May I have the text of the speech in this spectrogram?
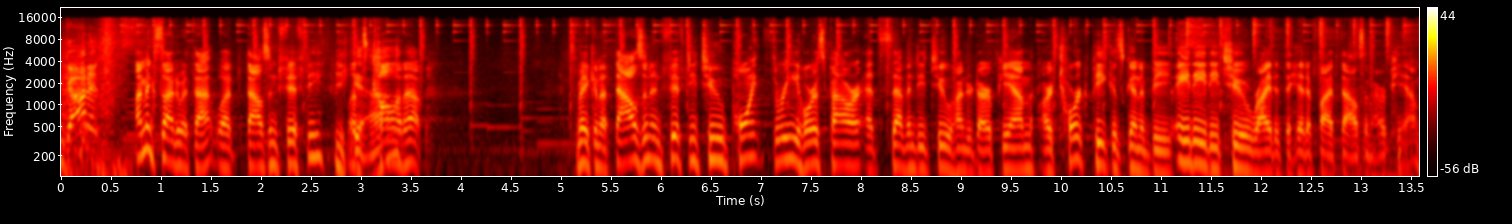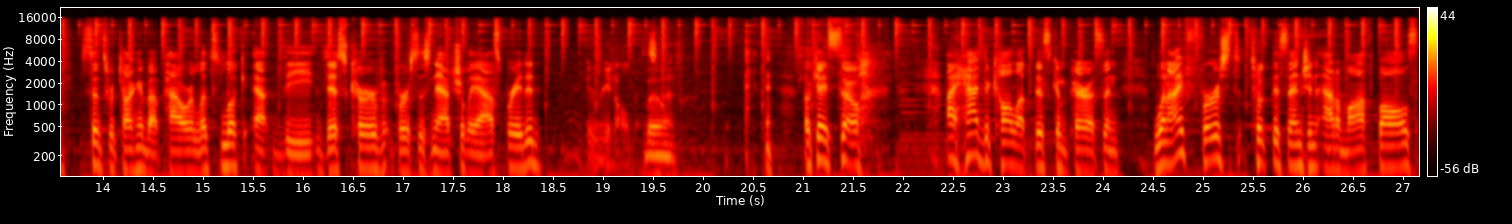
You got it. I'm excited with that. What, 1,050? Let's call it up. It's making 1,052.3 horsepower at 7,200 RPM. Our torque peak is going to be 882 right at the hit of 5,000 RPM. Since we're talking about power, let's look at the this curve versus naturally aspirated. You can read all that Boom. stuff. Okay, so I had to call up this comparison. When I first took this engine out of mothballs,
